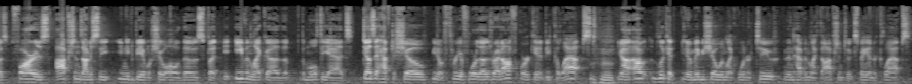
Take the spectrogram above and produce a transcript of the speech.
As far as options, obviously you need to be able to show all of those. But even like uh, the the multi ads, does it have to show you know three or four of those right off, or can it be collapsed? Mm-hmm. You know, I'll look at you know maybe showing like one or two, and then having like the option to expand or collapse.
